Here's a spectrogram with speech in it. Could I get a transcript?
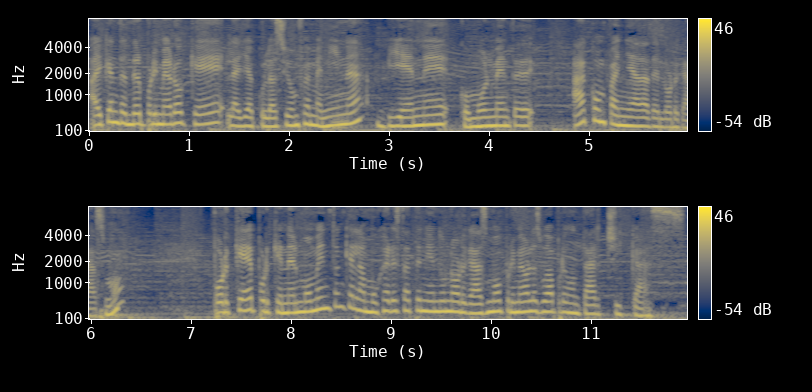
Hay que entender primero que la eyaculación femenina viene comúnmente acompañada del orgasmo. ¿Por qué? Porque en el momento en que la mujer está teniendo un orgasmo, primero les voy a preguntar, chicas,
